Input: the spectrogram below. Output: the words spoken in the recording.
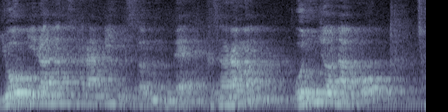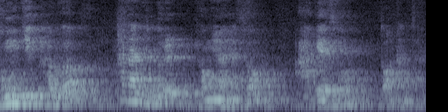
욥이라는 사람이 있었는데 그 사람은 온전하고 정직하고 하나님을 경외해서 악에서 떠난 사람.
